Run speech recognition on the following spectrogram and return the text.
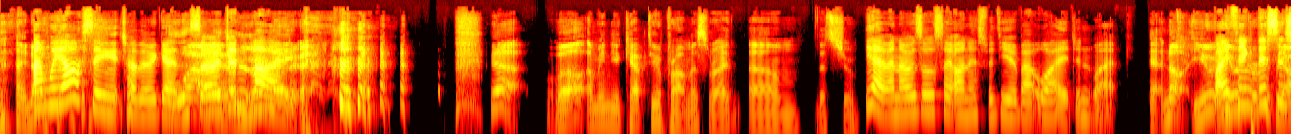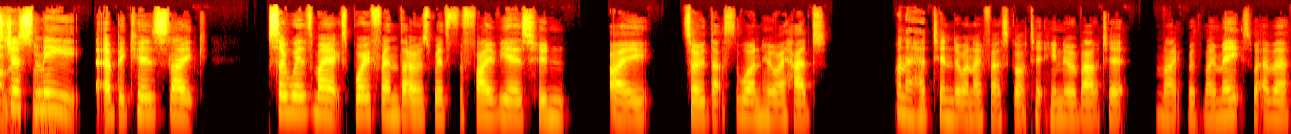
I know. And we are seeing each other again, Wow, so I didn't lie. yeah well i mean you kept your promise right um that's true Yeah, and I was also honest with you about why it didn't work. yeah no you But I think this is honest, just so- me uh, because, like, so with my ex boyfriend that I was with for five years, who I so that's the one who I had when I had Tinder when I first got it. He knew about it, like with my mates, whatever.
